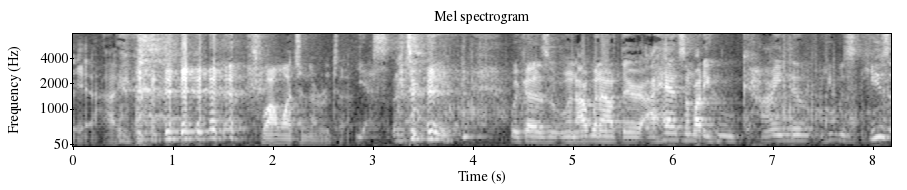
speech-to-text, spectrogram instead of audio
Yeah, I, that's why I'm watching Naruto. Yes, because when I went out there, I had somebody who kind of he was he's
